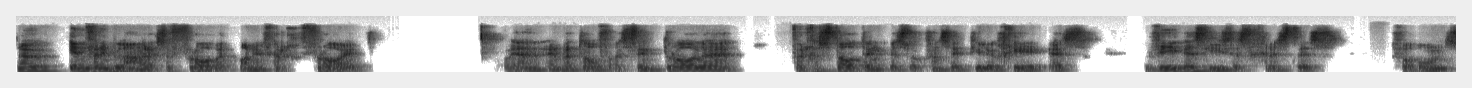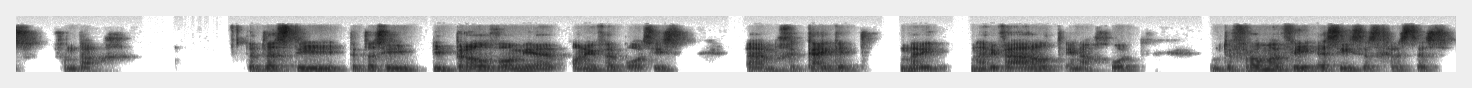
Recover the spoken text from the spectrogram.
Nou een van die belangrikste vrae wat Bonhoeffer gevra het en en wat half 'n sentrale vergestalting is ook van sy teologie is wie is Jesus Christus vir ons vandag? Dit was die dit was die die bril waarmee Bonhoeffer basies ehm um, gekyk het na die na die wêreld en na God om te vra maar wie is Jesus Christus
